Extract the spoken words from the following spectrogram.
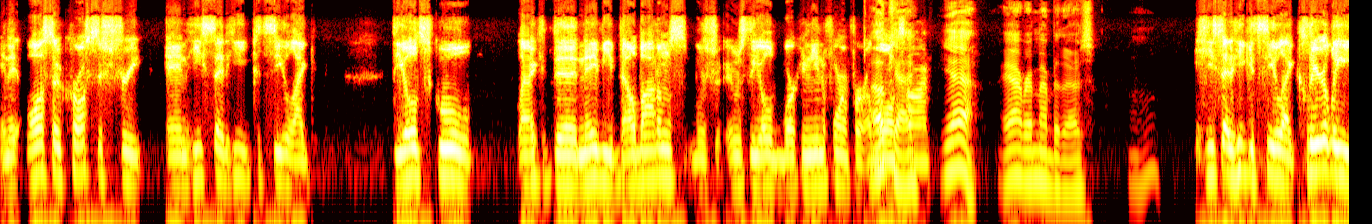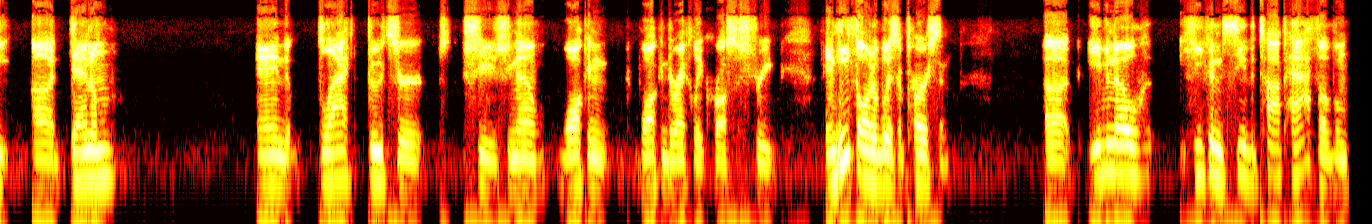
and it also crossed the street and he said he could see like the old school like the Navy bell bottoms, which it was the old working uniform for a okay. long time. Yeah, yeah, I remember those. Mm-hmm. He said he could see like clearly uh, denim and black boots or shoes, you know, walking walking directly across the street, and he thought it was a person. uh, even though he couldn't see the top half of them,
